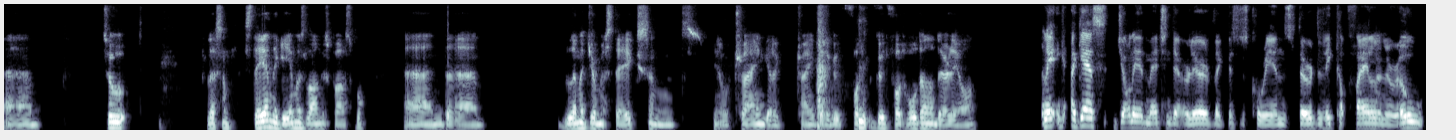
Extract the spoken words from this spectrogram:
um, so listen, stay in the game as long as possible, and um, limit your mistakes, and you know try and get a try and get a good foot good foothold on it early on. And I, I guess Johnny had mentioned it earlier. Like this is Coleraine's third League Cup final in a row.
